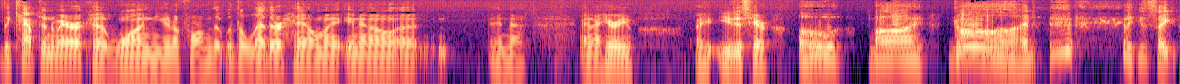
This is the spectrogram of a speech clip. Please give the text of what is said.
the Captain America one uniform that with the leather helmet, you know, uh, and uh, and I hear him. I, you just hear, "Oh my God!" and he's like,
